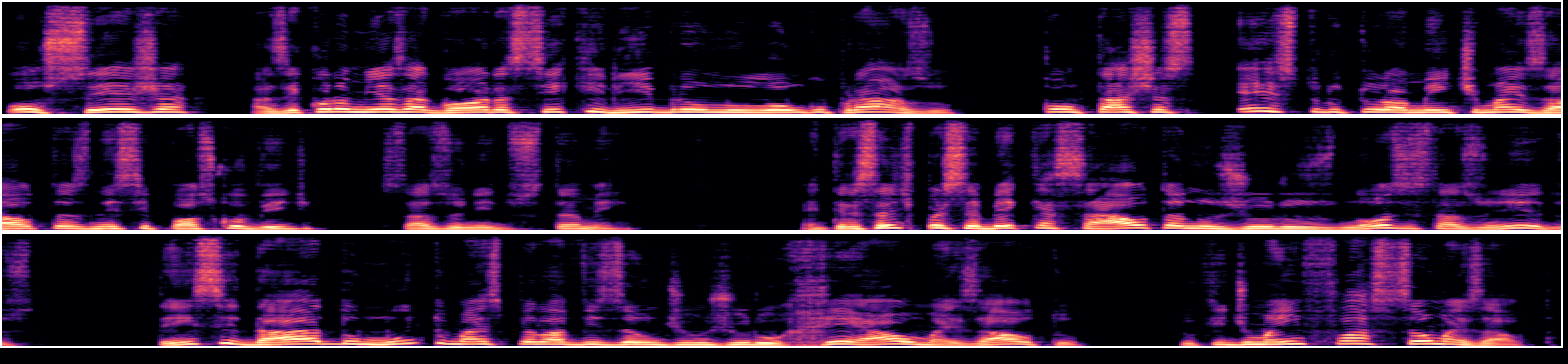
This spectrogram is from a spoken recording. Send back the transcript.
ou seja, as economias agora se equilibram no longo prazo, com taxas estruturalmente mais altas nesse pós-Covid, Estados Unidos também. É interessante perceber que essa alta nos juros nos Estados Unidos tem se dado muito mais pela visão de um juro real mais alto do que de uma inflação mais alta.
